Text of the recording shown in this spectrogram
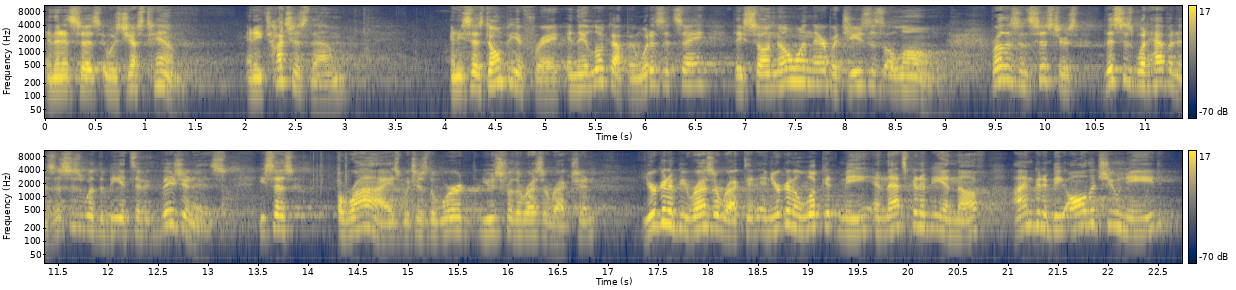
And then it says it was just him. And he touches them and he says, Don't be afraid. And they look up. And what does it say? They saw no one there but Jesus alone. Brothers and sisters, this is what heaven is. This is what the beatific vision is. He says, Arise, which is the word used for the resurrection. You're going to be resurrected and you're going to look at me, and that's going to be enough. I'm going to be all that you need.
